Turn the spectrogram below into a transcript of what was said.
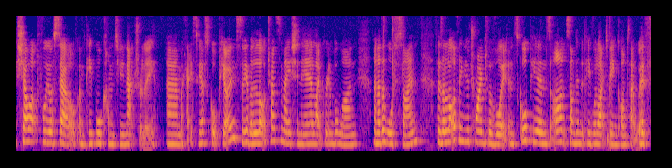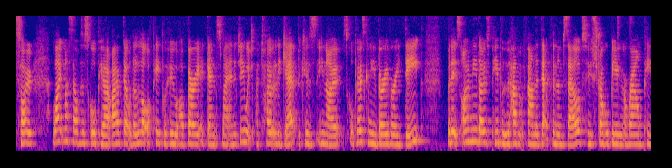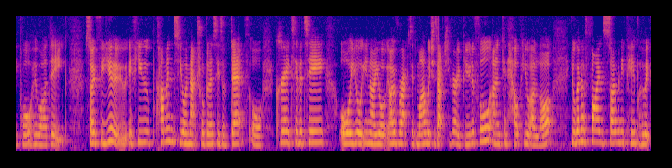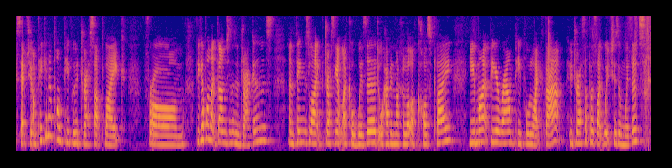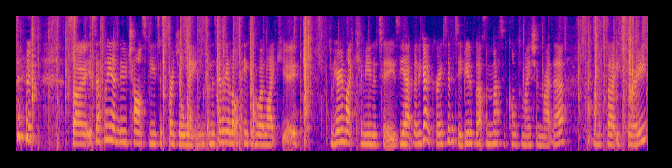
show up for yourself and people will come to you naturally. Um, okay, so we have Scorpio. So we have a lot of transformation here, like group number one, another water sign. So there's a lot of things you're trying to avoid and Scorpions aren't something that people like to be in contact with. So like myself as a Scorpio, I have dealt with a lot of people who are very against my energy, which I totally get because, you know, Scorpios can be very, very deep but it's only those people who haven't found the depth in themselves who struggle being around people who are deep. So for you, if you come into your natural abilities of depth or creativity or your, you know, your overactive mind, which is actually very beautiful and can help you a lot, you're going to find so many people who accept you. I'm picking up on people who dress up like from pick up on like Dungeons and Dragons and things like dressing up like a wizard or having like a lot of cosplay. You might be around people like that who dress up as like witches and wizards. so it's definitely a new chance for you to spread your wings and there's going to be a lot of people who are like you. I'm hearing like communities. Yeah, there we go. Creativity, beautiful. That's a massive confirmation right there. Number 33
